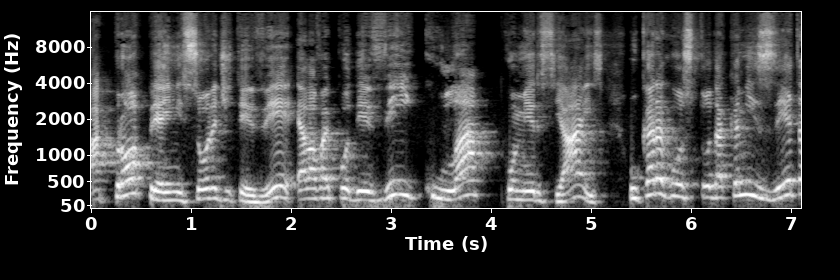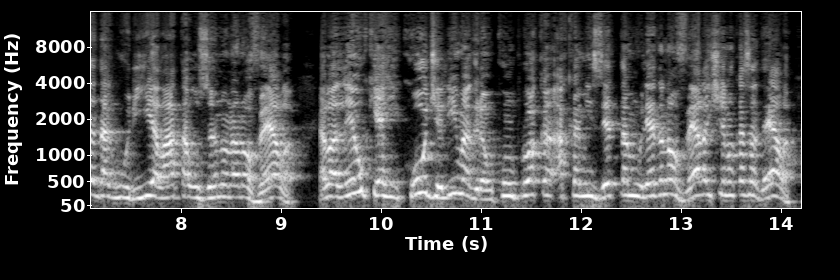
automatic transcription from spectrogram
A própria emissora de TV, ela vai poder veicular comerciais, o cara gostou da camiseta da guria lá, tá usando na novela. Ela leu o QR Code ali, Magrão, comprou a, camiseta da mulher da novela e tinha na casa dela.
